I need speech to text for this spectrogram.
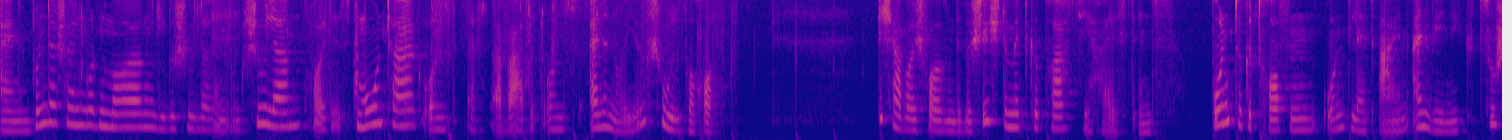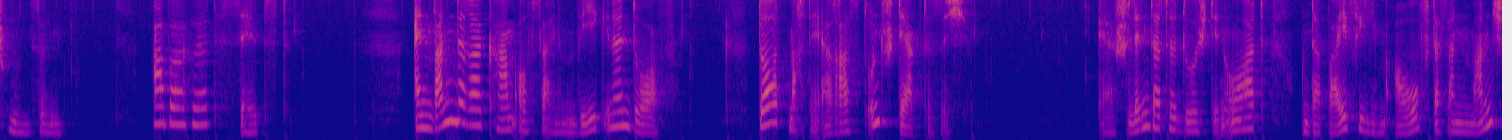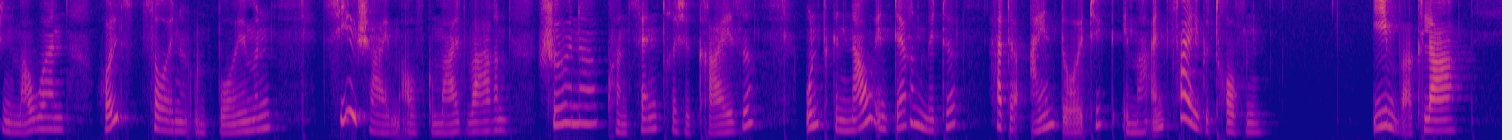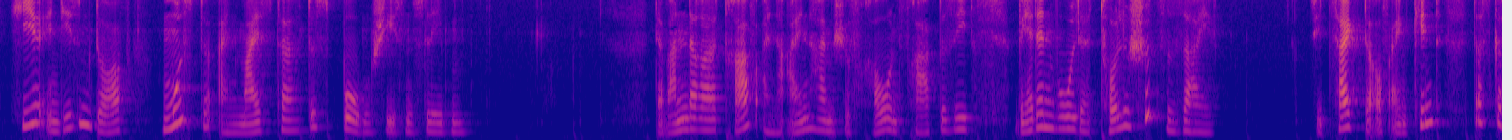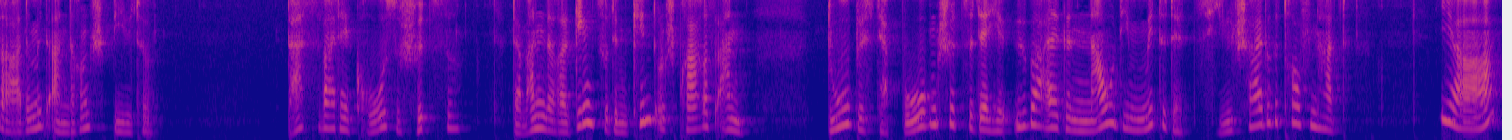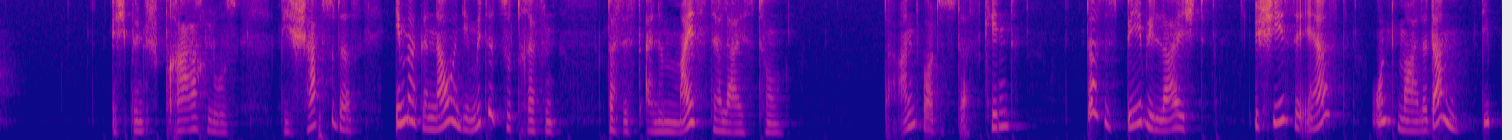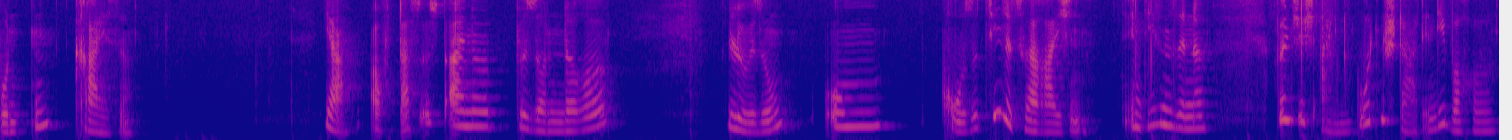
Einen wunderschönen guten Morgen, liebe Schülerinnen und Schüler. Heute ist Montag und es erwartet uns eine neue Schulwoche. Ich habe euch folgende Geschichte mitgebracht. Sie heißt ins Bunte getroffen und lädt ein, ein wenig zu schmunzeln. Aber hört selbst. Ein Wanderer kam auf seinem Weg in ein Dorf. Dort machte er Rast und stärkte sich. Er schlenderte durch den Ort und dabei fiel ihm auf, dass an manchen Mauern, Holzzäunen und Bäumen Zielscheiben aufgemalt waren, schöne konzentrische Kreise, und genau in deren Mitte hatte eindeutig immer ein Pfeil getroffen. Ihm war klar, hier in diesem Dorf musste ein Meister des Bogenschießens leben. Der Wanderer traf eine einheimische Frau und fragte sie, wer denn wohl der tolle Schütze sei. Sie zeigte auf ein Kind, das gerade mit anderen spielte. Das war der große Schütze. Der Wanderer ging zu dem Kind und sprach es an. Du bist der Bogenschütze, der hier überall genau die Mitte der Zielscheibe getroffen hat. Ja. Ich bin sprachlos. Wie schaffst du das, immer genau in die Mitte zu treffen? Das ist eine Meisterleistung. Da antwortete das Kind, das ist babyleicht. Ich schieße erst und male dann die bunten Kreise. Ja, auch das ist eine besondere Lösung, um große Ziele zu erreichen. In diesem Sinne wünsche ich einen guten Start in die Woche.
